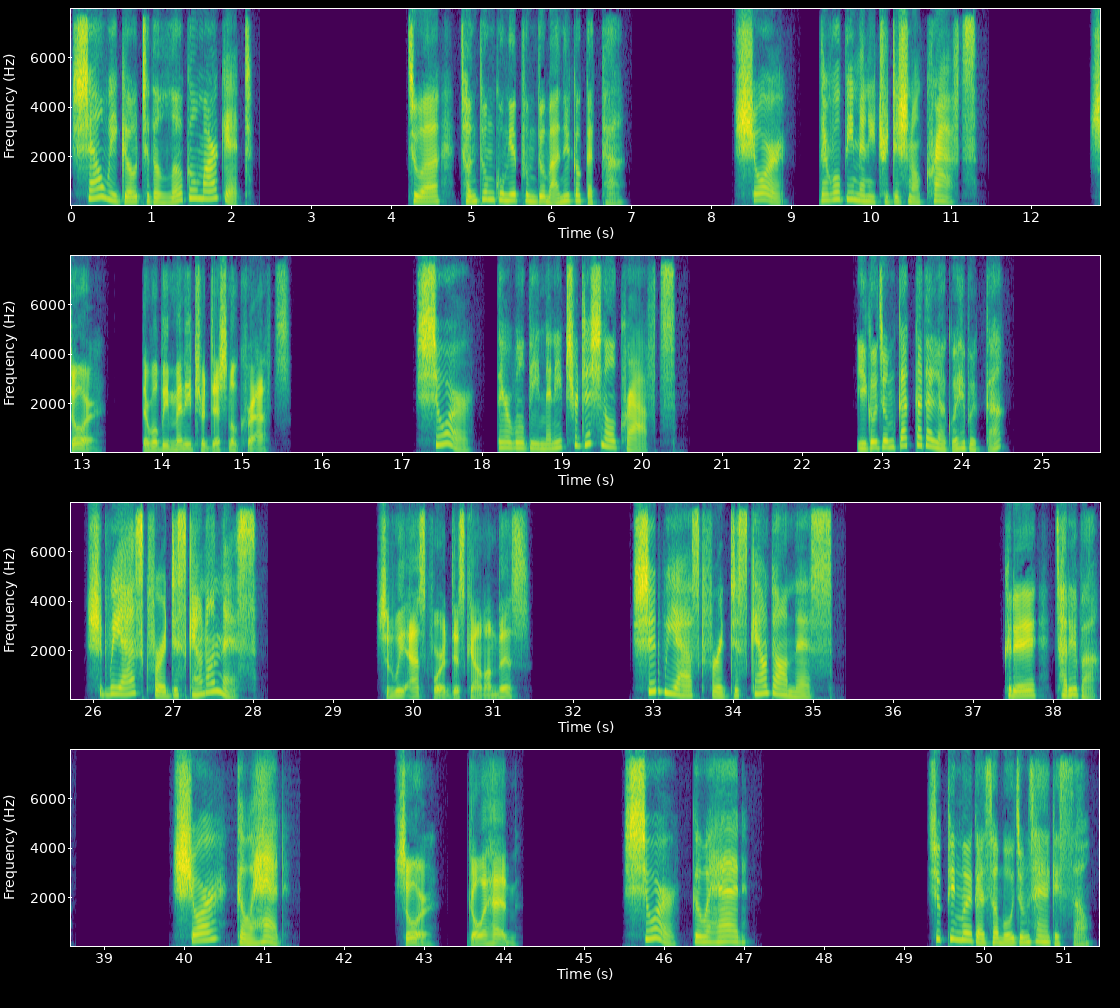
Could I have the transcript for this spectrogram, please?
Shall we go to the local market? 좋아, 전통 공예품도 많을 것 같아. Sure, there will be many traditional crafts. Sure. There will be many traditional crafts. Sure, there will be many traditional crafts. 이거 좀 깎아달라고 해볼까? Should we ask for a discount on this? Should we ask for a discount on this? Should we ask for a discount on this? 그래, 잘해봐. Sure, go ahead. Sure. Go ahead. Sure, go ahead. 쇼핑몰 가서 뭐 좀 사야겠어.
